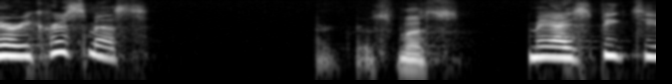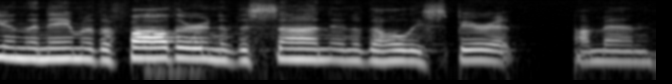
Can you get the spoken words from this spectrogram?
Merry Christmas. Merry Christmas. May I speak to you in the name of the Father, and of the Son, and of the Holy Spirit. Amen.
